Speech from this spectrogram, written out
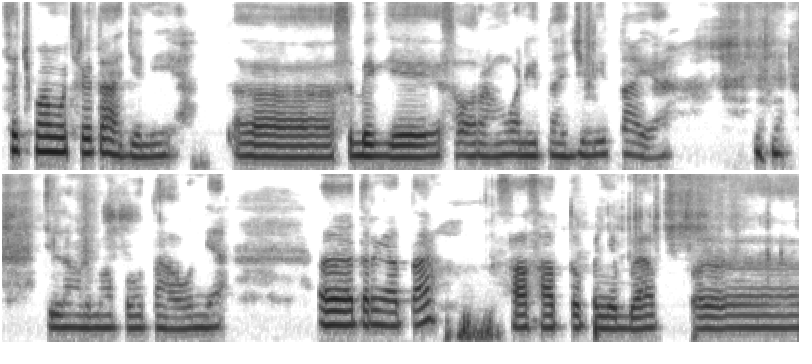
Saya cuma mau cerita aja nih uh, sebagai seorang wanita jelita ya, jelang 50 tahun ya uh, ternyata salah satu penyebab uh,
